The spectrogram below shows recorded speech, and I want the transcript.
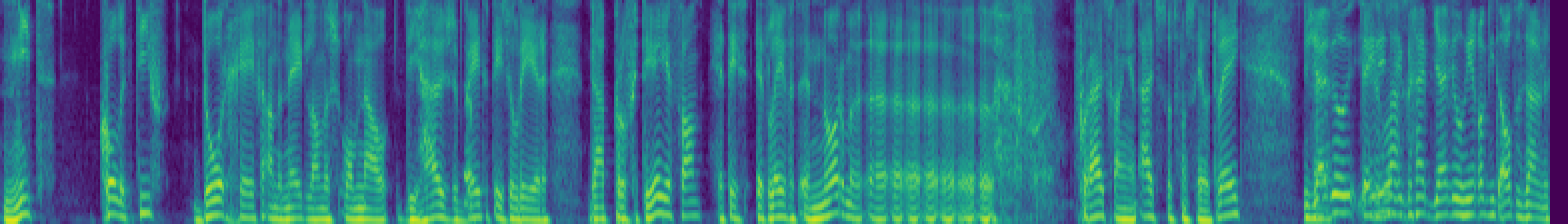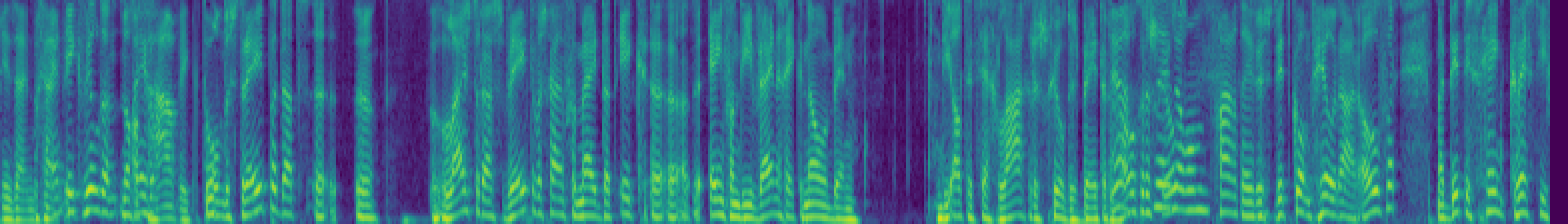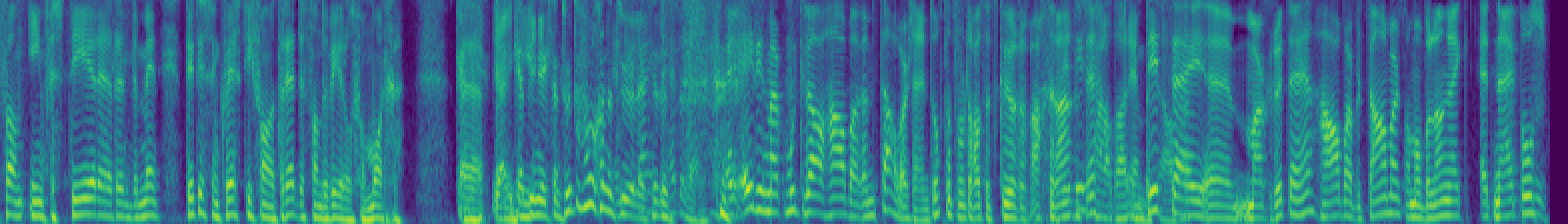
niet collectief doorgeven aan de Nederlanders om nou die huizen beter te isoleren. Daar profiteer je van. Het, is, het levert enorme uh, uh, vooruitgang en uitstoot van CO2. Dus jij wil, ik begrijp, jij wil hier ook niet al te zuinig in zijn, begrijp En ik wil dan nog even Havik, toch? onderstrepen dat. luisteraars weten waarschijnlijk van mij dat ik een van die weinige economen ben die altijd zegt lagere schuld is beter dan hogere schuld. Nee, daarom vraag het even. Dus dit komt heel raar over. Maar dit is geen kwestie van investeren, rendement. Dit is een kwestie van het redden van de wereld van morgen. Kijk, uh, ja, ik heb hier niks aan toe te voegen natuurlijk. Hey, Edin, maar het moet wel haalbaar en betaalbaar zijn, toch? Dat wordt er altijd keurig achteraan dit gezegd. Is haalbaar en betaalbaar. Dit zei uh, Mark Rutte, hè? haalbaar, betaalbaar, het allemaal belangrijk. Ed Nijpels,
